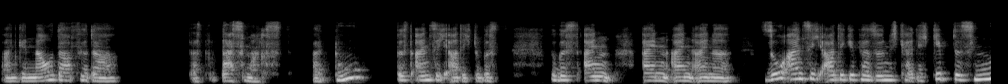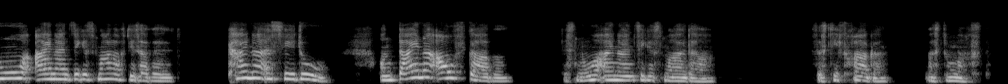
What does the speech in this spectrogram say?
waren genau dafür da, dass du das machst. Weil du bist einzigartig, du bist, du bist ein, ein, ein, eine so einzigartige Persönlichkeit. Ich gibt es nur ein einziges Mal auf dieser Welt. Keiner ist wie du. Und deine Aufgabe ist nur ein einziges Mal da. Es ist die Frage, was du machst.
